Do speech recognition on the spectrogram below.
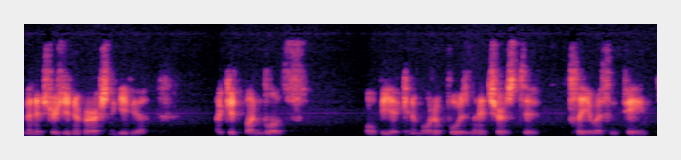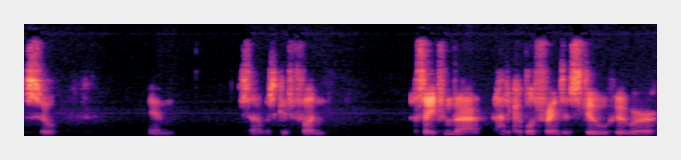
miniatures universe, and it gave you a, a good bundle of, albeit kind of monopose miniatures to play with and paint. So, um, so that was good fun. Aside from that, I had a couple of friends at school who were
